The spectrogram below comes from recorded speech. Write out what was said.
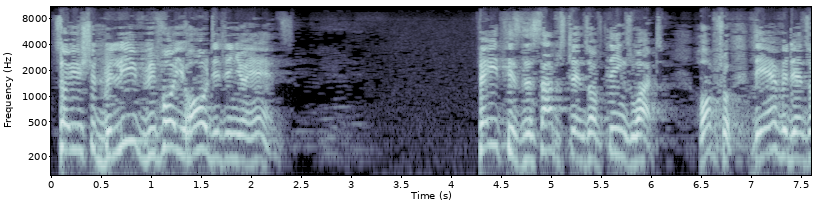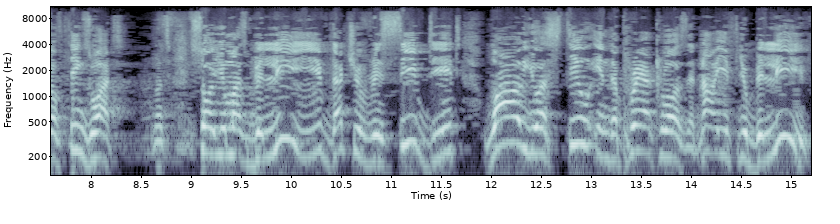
So you should believe before you hold it in your hands. Faith is the substance of things what? Hopeful. The evidence of things what? So you must believe that you've received it while you are still in the prayer closet. Now, if you believe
